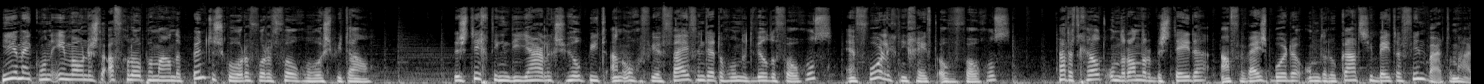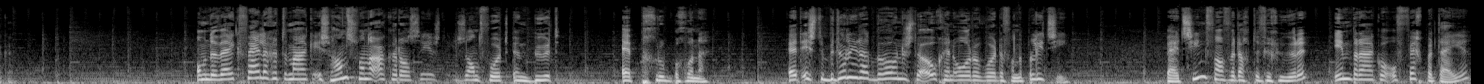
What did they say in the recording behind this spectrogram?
Hiermee kon inwoners de afgelopen maanden punten scoren voor het Vogelhospitaal. De stichting die jaarlijks hulp biedt aan ongeveer 3500 wilde vogels... en voorlichting geeft over vogels... gaat het geld onder andere besteden aan verwijsborden... om de locatie beter vindbaar te maken. Om de wijk veiliger te maken is Hans van der Akker als eerste in Zandvoort... een buurt-app-groep begonnen. Het is de bedoeling dat bewoners de ogen en oren worden van de politie. Bij het zien van verdachte figuren, inbraken of vechtpartijen...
